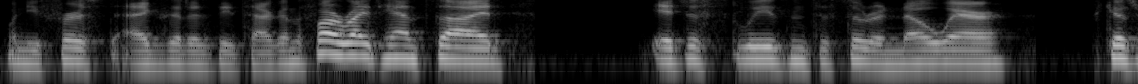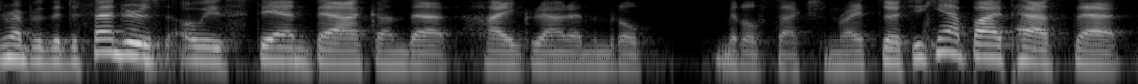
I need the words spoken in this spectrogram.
when you first exit as the attacker, on the far right hand side, it just leads into sort of nowhere. Because remember, the defenders always stand back on that high ground in the middle middle section, right? So if you can't bypass that,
